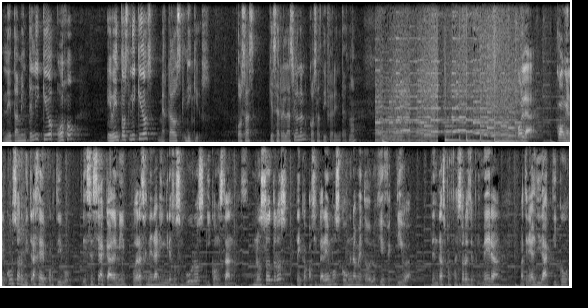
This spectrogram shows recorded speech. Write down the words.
netamente líquido, ojo, eventos líquidos, mercados líquidos. Cosas que se relacionan, cosas diferentes, ¿no? Hola. Con el curso Arbitraje Deportivo de CC Academy podrás generar ingresos seguros y constantes. Nosotros te capacitaremos con una metodología efectiva. Tendrás profesores de primera, material didáctico,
